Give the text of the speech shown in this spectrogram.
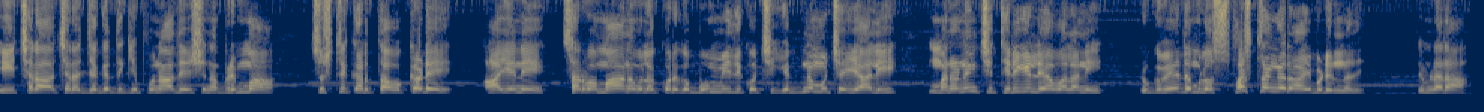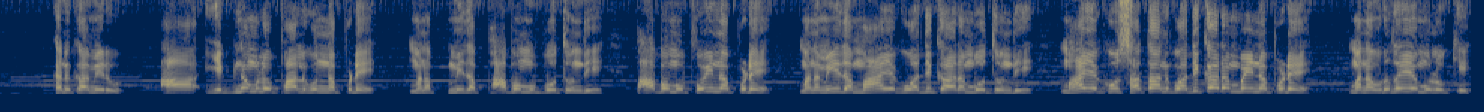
ఈ చరాచర జగతికి పునాదేశిన బ్రహ్మ సృష్టికర్త ఒక్కడే. ఆయనే సర్వమానవుల కొరకు భూమి మీదకి వచ్చి యజ్ఞము చేయాలి మన నుంచి తిరిగి లేవాలని ఋగ్వేదంలో స్పష్టంగా రాయబడి ఉన్నది విమలరా కనుక మీరు ఆ యజ్ఞములో పాల్గొన్నప్పుడే మన మీద పాపము పోతుంది. పాపము పోయినప్పుడే మన మీద మాయకు అధికారం పోతుంది. మాయకు సతానుకు అధికారం పోయినప్పుడే మన హృదయములోకి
